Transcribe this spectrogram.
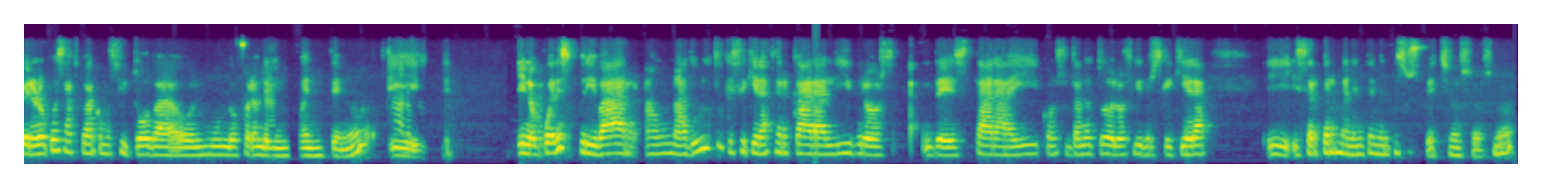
pero no puedes actuar como si todo el mundo fuera un delincuente, ¿no? Claro. Y, y no puedes privar a un adulto que se quiera acercar a libros de estar ahí consultando todos los libros que quiera y, y ser permanentemente sospechosos, ¿no?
